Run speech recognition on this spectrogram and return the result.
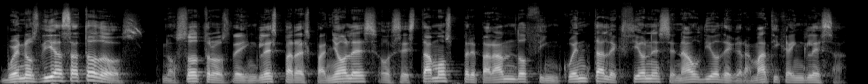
Buenos días a todos. Nosotros de Inglés para Españoles os estamos preparando 50 lecciones en audio de gramática inglesa.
